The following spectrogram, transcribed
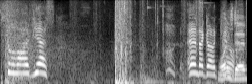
Still alive, yes! And I got a kill. One's dead.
